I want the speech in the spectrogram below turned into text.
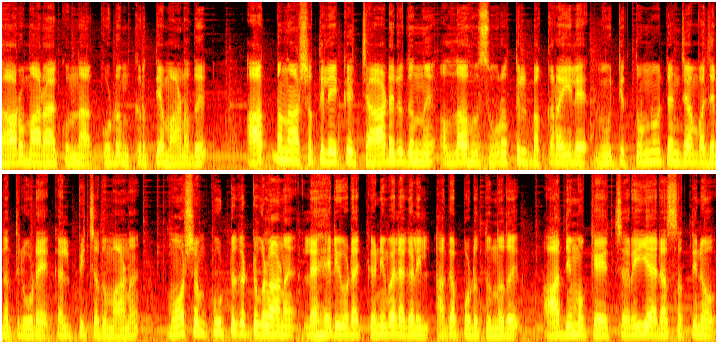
താറുമാറാക്കുന്ന കൊടും കൃത്യമാണത്. ആത്മനാശത്തിലേക്ക് ചാടരുതെന്ന് അള്ളാഹു സൂറത്തുൽ ബക്കറയിലെ നൂറ്റി തൊണ്ണൂറ്റഞ്ചാം വചനത്തിലൂടെ കൽപ്പിച്ചതുമാണ്. മോശം കൂട്ടുകെട്ടുകളാണ് ലഹരിയുടെ കെണിവലകളിൽ അകപ്പെടുത്തുന്നത്. ആദ്യമൊക്കെ ചെറിയ രസത്തിനോ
